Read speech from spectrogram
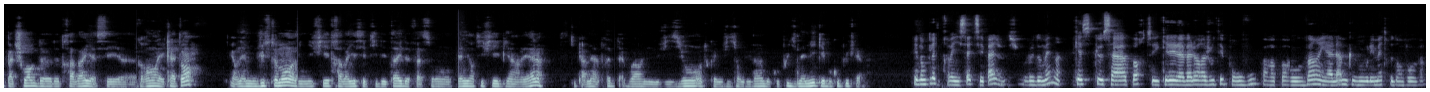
patchwork de, travail assez euh, grand et éclatant. Et on aime justement unifier, travailler ces petits détails de façon bien identifiée et bien réelle, ce qui permet après d'avoir une vision, en tout cas une vision du vin beaucoup plus dynamique et beaucoup plus claire. Et donc là, vous travaillez sept cépages sur le domaine. Qu'est-ce que ça apporte et quelle est la valeur ajoutée pour vous par rapport au vin et à l'âme que vous voulez mettre dans vos vins?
